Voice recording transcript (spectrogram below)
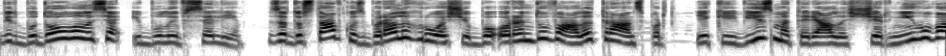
відбудовувалися і були в селі. За доставку збирали гроші, бо орендували транспорт, який віз матеріали з Чернігова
